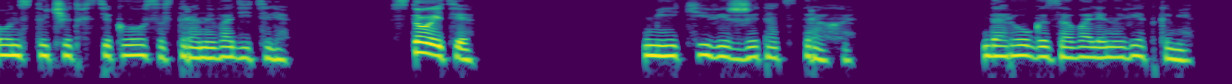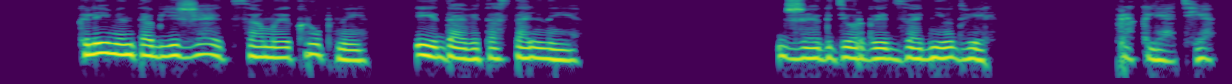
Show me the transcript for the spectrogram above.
Он стучит в стекло со стороны водителя. «Стойте!» Микки визжит от страха. Дорога завалена ветками. Клемент объезжает самые крупные и давит остальные. Джек дергает заднюю дверь. Проклятье.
